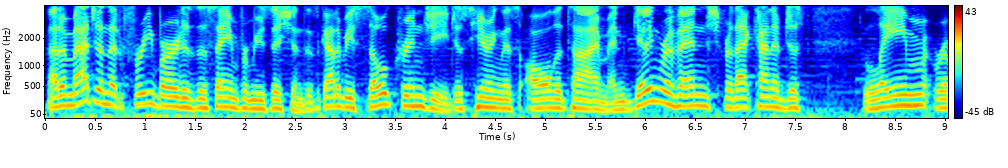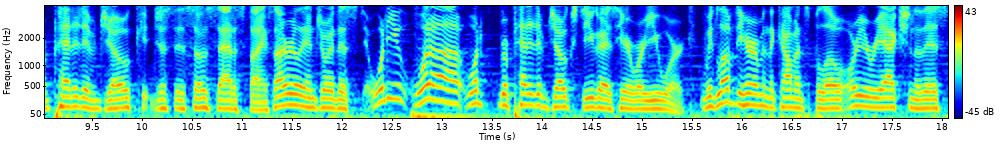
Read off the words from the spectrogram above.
I'd imagine that Freebird is the same for musicians. It's got to be so cringy just hearing this all the time and getting revenge for that kind of just lame, repetitive joke. Just is so satisfying. So I really enjoy this. What do you, what uh, what repetitive jokes do you guys hear where you work? We'd love to hear them in the comments below or your reaction to this.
